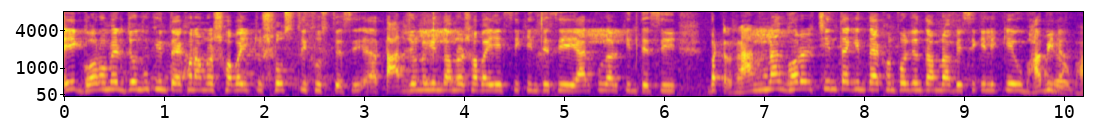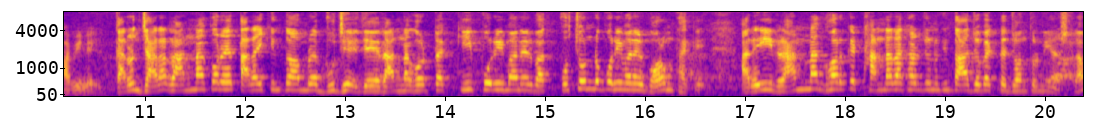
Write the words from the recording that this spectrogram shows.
এই গরমের জন্য কিন্তু এখন আমরা সবাই একটু স্বস্তি খুঁজতেছি। তার জন্য কিন্তু আমরা সবাই এসি কিনতেছি এয়ার কুলার কিনতেছি। বাট রান্নাঘরের চিন্তা কিন্তু এখন পর্যন্ত আমরা বেসিক্যালি কেউ ভাবি না। ভাবি নাই। কারণ যারা রান্না করে তারাই কিন্তু আমরা বুঝে যে রান্নাঘরটা কি পরিমাণের বা প্রচণ্ড পরিমাণের গরম থাকে। আর এই রান্নাঘরকে ঠান্ডা রাখার জন্য কিন্তু আজব একটা যন্ত্র নিয়ে আসলাম।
